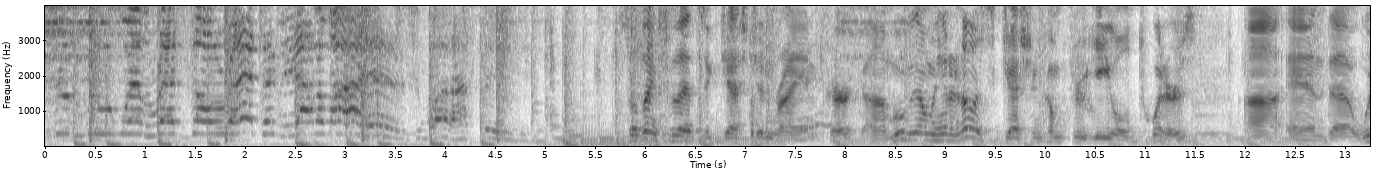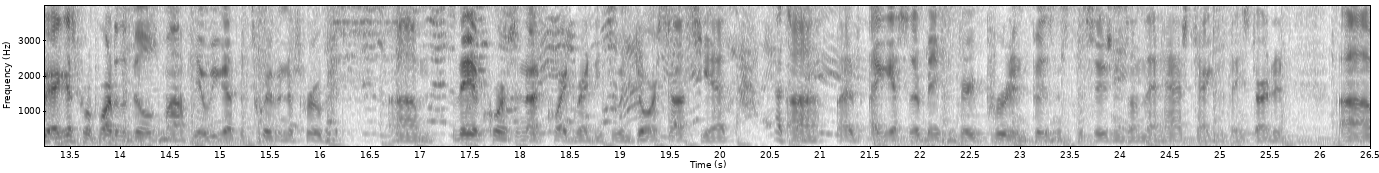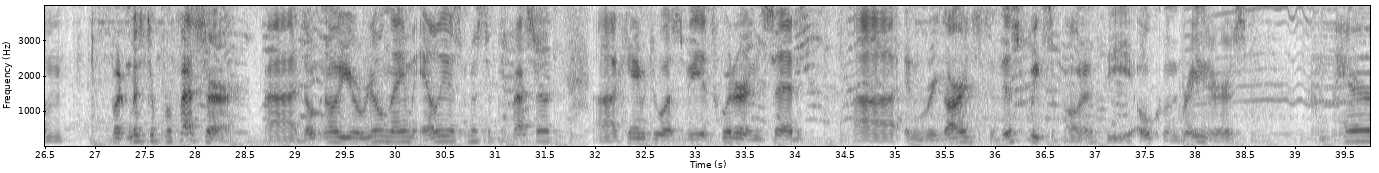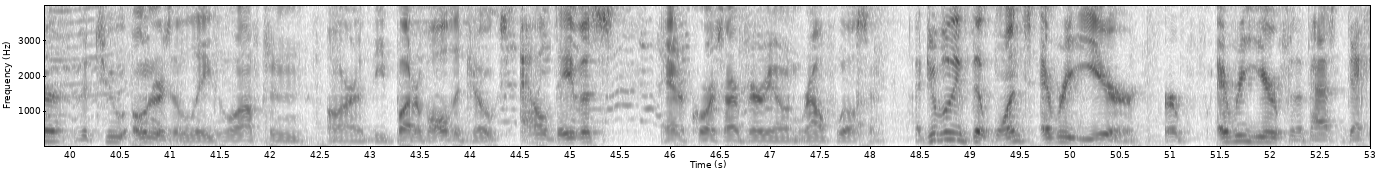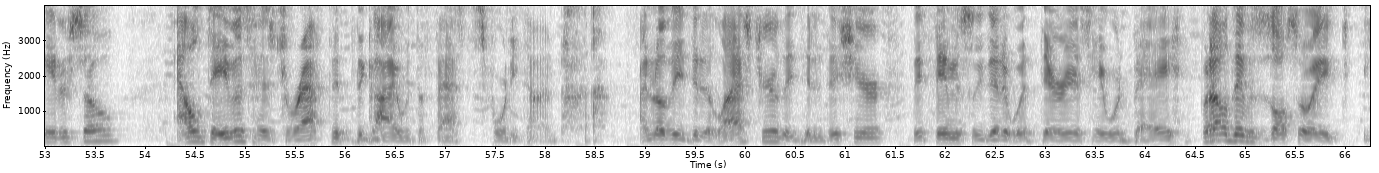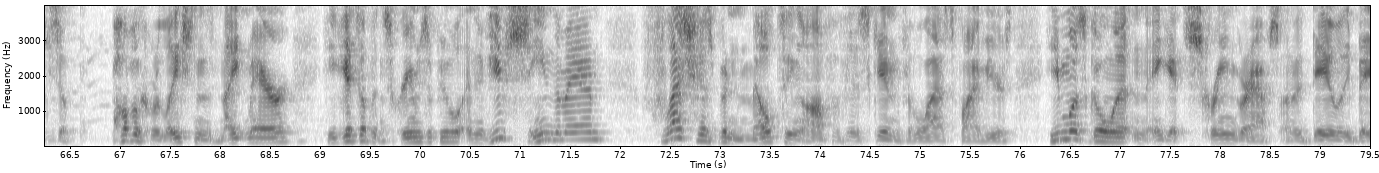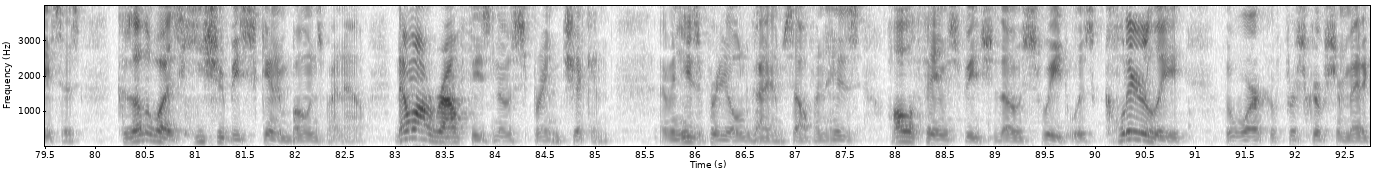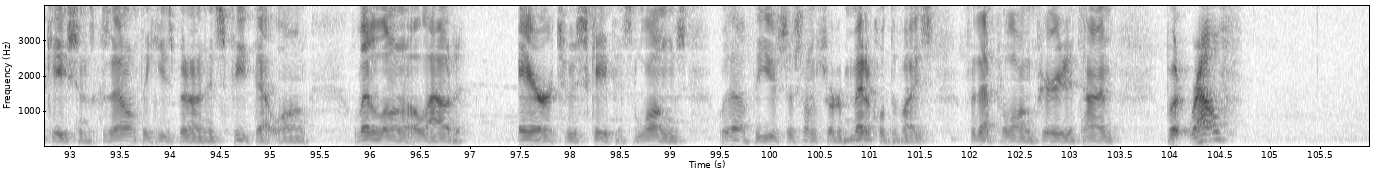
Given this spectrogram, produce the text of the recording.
to the room where the red's all red. Take me out of my head. It's what I see. So thanks for that suggestion, Ryan Kirk. Uh, moving on, we had another suggestion come through ye old Twitters, uh, and uh, we I guess we're part of the Bills Mafia. We got the Twibbon to prove it. Um, they, of course, are not quite ready to endorse us yet. That's Uh. I, I guess they're making very prudent business decisions on that hashtag that they started. Um, but Mr. Professor, uh, don't know your real name, alias Mr. Professor, uh, came to us via Twitter and said, uh, in regards to this week's opponent, the Oakland Raiders, compare the two owners of the league who often are the butt of all the jokes, Al Davis and, of course, our very own Ralph Wilson. I do believe that once every year, or every year for the past decade or so, Al Davis has drafted the guy with the fastest 40 time. I know they did it last year, they did it this year. They famously did it with Darrius Heyward-Bey. But Al Davis is also a he's a public relations nightmare. He gets up and screams at people, and have you seen the man? Flesh has been melting off of his skin for the last five years. He must go in and get screen grafts on a daily basis, because otherwise he should be skin and bones by now. Now our Ralphie's no spring chicken. I mean, he's a pretty old guy himself, and his Hall of Fame speech, though sweet, was clearly the work of prescription medications because I don't think he's been on his feet that long, let alone allowed air to escape his lungs without the use of some sort of medical device for that prolonged period of time. But Ralph,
